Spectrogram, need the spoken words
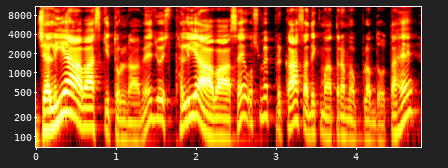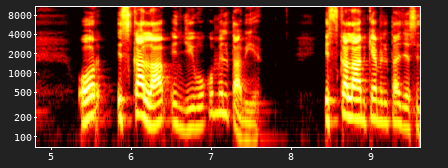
जलीय आवास की तुलना में जो स्थलीय आवास है, उसमें प्रकाश अधिक मात्रा में उपलब्ध होता है और इसका लाभ इन जीवों को मिलता भी है। इसका लाभ क्या मिलता है? जैसे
